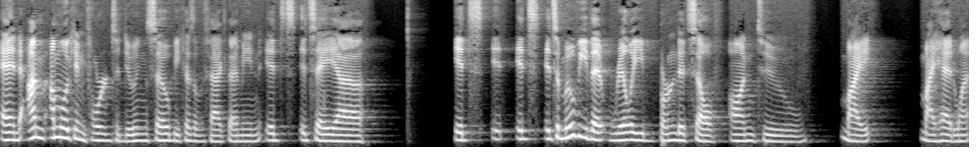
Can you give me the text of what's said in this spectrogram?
and I'm I'm looking forward to doing so because of the fact that I mean it's it's a uh, it's it, it's it's a movie that really burned itself onto my my head when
